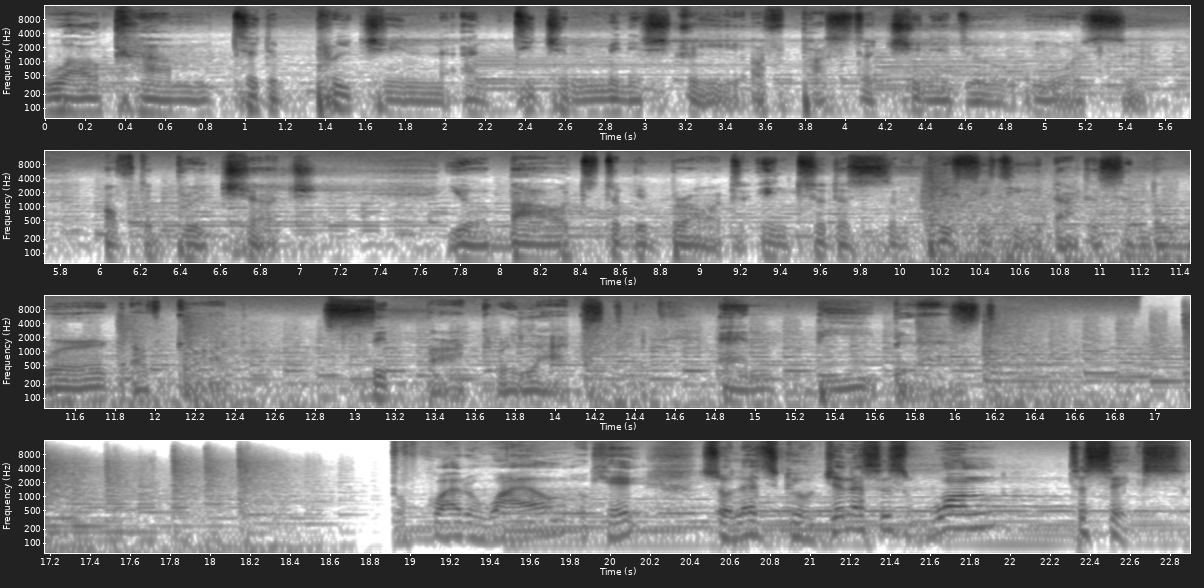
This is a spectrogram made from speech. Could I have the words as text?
Welcome to the preaching and teaching ministry of Pastor Chinedu Nwosu of the Bridge Church. You're about to be brought into the simplicity that is in the Word of God. Sit back, relaxed, and be blessed. For quite a while, okay? So let's go. Genesis 1 to 6.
